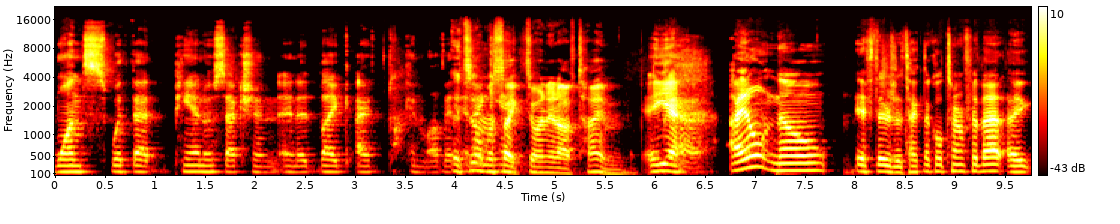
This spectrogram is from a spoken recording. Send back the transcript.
once with that piano section, and it like I fucking love it. it's almost like throwing it off time. yeah, I don't know if there's a technical term for that. I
